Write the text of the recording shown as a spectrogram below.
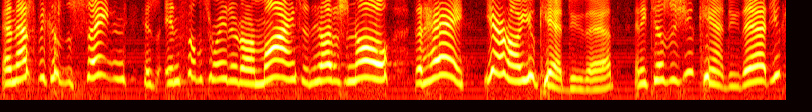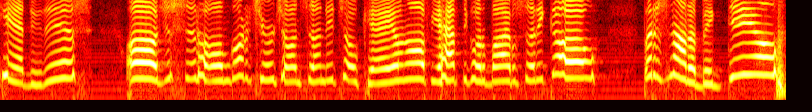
And that's because the Satan has infiltrated our minds and let us know that, hey, you know, you can't do that. And he tells us, you can't do that. You can't do this. Oh, just sit home. Go to church on Sunday. It's okay. Oh, no, if you have to go to Bible study, go. But it's not a big deal.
